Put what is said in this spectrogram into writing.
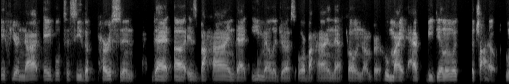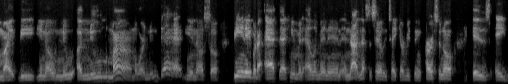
if you're not able to see the person that uh, is behind that email address or behind that phone number who might have be dealing with a child who might be you know new a new mom or a new dad you know so being able to add that human element in and not necessarily take everything personal is a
